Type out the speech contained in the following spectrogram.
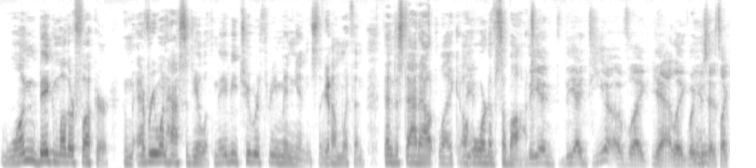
one big motherfucker whom everyone has to deal with, maybe two or three minions that Yep. come with them, than to stat out like a The- horde of Sabbat. the the idea of like yeah, like what you Mhm. said. It's like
